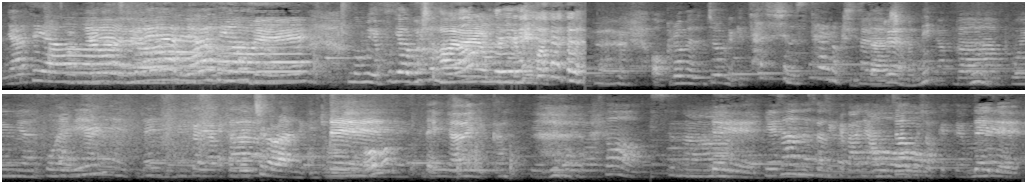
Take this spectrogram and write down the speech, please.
안녕하세요. 안녕하세요. 네, 안녕하세요. 네. 너무 예쁘게 하고 아, 오셨네요. 네. 어, 그러면 좀 이렇게 찾으시는 스타일 혹시 있어요, 스타일은 주모님? 약간 보헤미안 보헤미안. 스타일. 네. 그러니까 약간 약간 내추럴한 느낌 좀 네. 있고. 네. 야외니까. 네. 예산은 사실 많이 안 어. 잡으셨기 때문에 네네.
